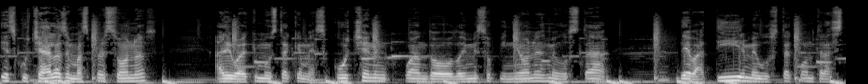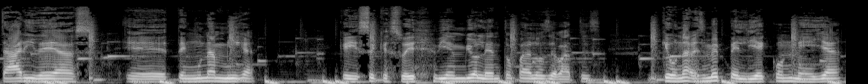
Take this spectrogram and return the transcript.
escuchar a las demás personas. Al igual que me gusta que me escuchen cuando doy mis opiniones. Me gusta debatir, me gusta contrastar ideas. Eh, tengo una amiga que dice que soy bien violento para los debates y que una vez me peleé con ella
